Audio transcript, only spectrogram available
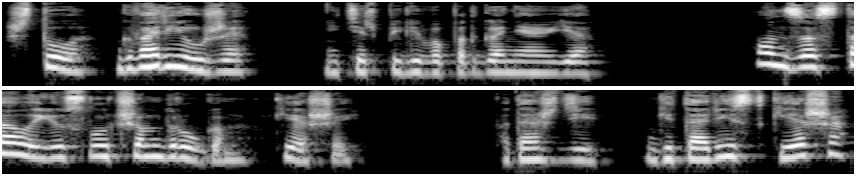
«Что? Говори уже!» — нетерпеливо подгоняю я. Он застал ее с лучшим другом, Кешей. «Подожди, гитарист Кеша?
